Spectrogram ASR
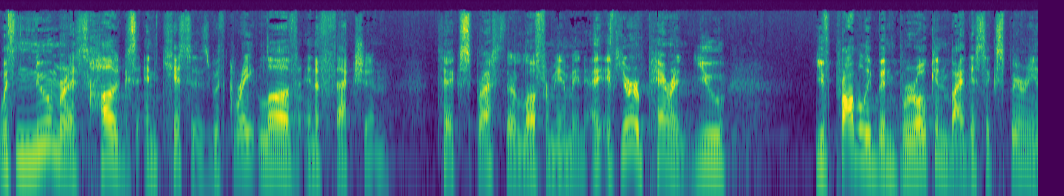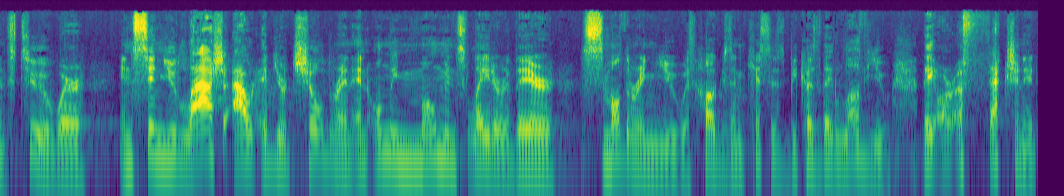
with numerous hugs and kisses, with great love and affection to express their love for me. I mean, if you're a parent, you, you've probably been broken by this experience too, where in sin you lash out at your children, and only moments later they're smothering you with hugs and kisses because they love you. They are affectionate.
